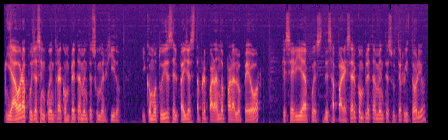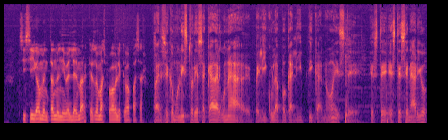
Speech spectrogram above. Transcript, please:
y ahora pues ya se encuentra completamente sumergido. Y como tú dices, el país ya se está preparando para lo peor, que sería pues desaparecer completamente su territorio si sigue aumentando el nivel del mar, que es lo más probable que va a pasar. Parece como una historia sacada de alguna eh, película apocalíptica, ¿no? Este, este, este escenario.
